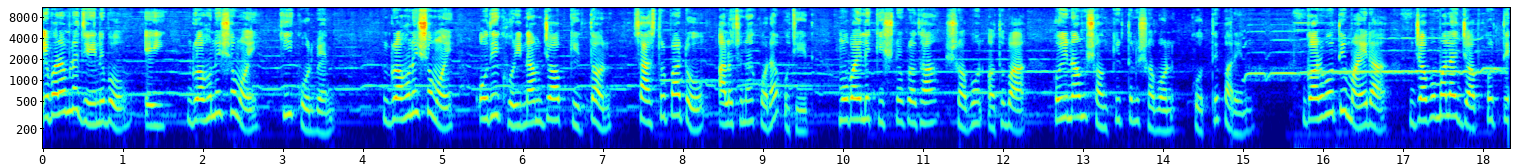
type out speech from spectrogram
এবার আমরা জেনে নেব এই গ্রহণের সময় কি করবেন। গ্রহণের সময় অধিক হরিনাম জপ, কীর্তন, শাস্ত্রপাঠও আলোচনা করা উচিত। মোবাইলে কৃষ্ণকথা শ্রবণ অথবা হরিনাম সংকীর্তন শ্রবণ করতে পারেন। গর্ভবতী মায়েরা জপমালায় জপ করতে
